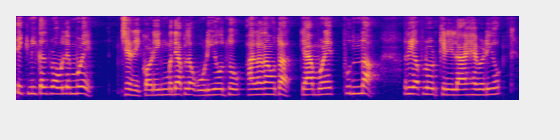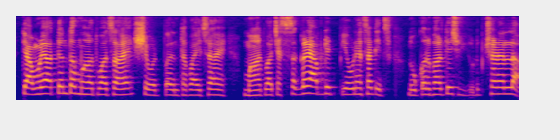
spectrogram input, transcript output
टेक्निकल प्रॉब्लेममुळे जे रेकॉर्डिंगमध्ये आपला ऑडिओ जो आला नव्हता त्यामुळे पुन्हा रिअपलोड केलेला आहे हा व्हिडिओ त्यामुळे अत्यंत महत्त्वाचा आहे शेवटपर्यंत पाहायचा आहे. महत्त्वाच्या सगळ्या अपडेट येण्यासाठीच नोकर भारतीच्या यूट्यूब चॅनलला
